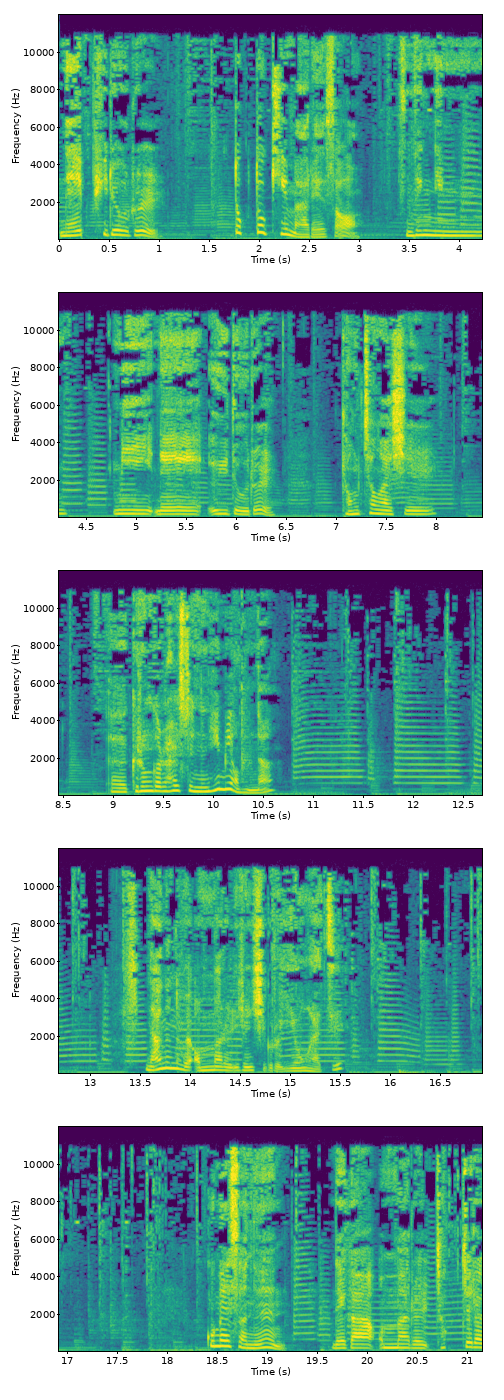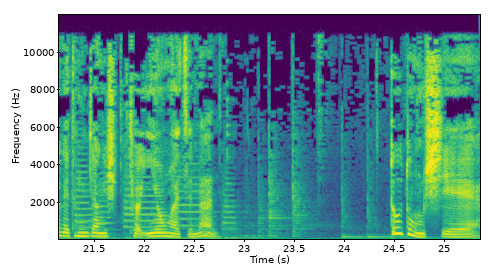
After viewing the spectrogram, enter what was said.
내 필요를 똑똑히 말해서 선생님이 내 의도를 경청하실 에, 그런 걸 할 수 있는 힘이 없나? 나는 왜 엄마를 이런 식으로 이용하지? 꿈에서는 내가 엄마를 적절하게 등장시켜 이용하지만 또 동시에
